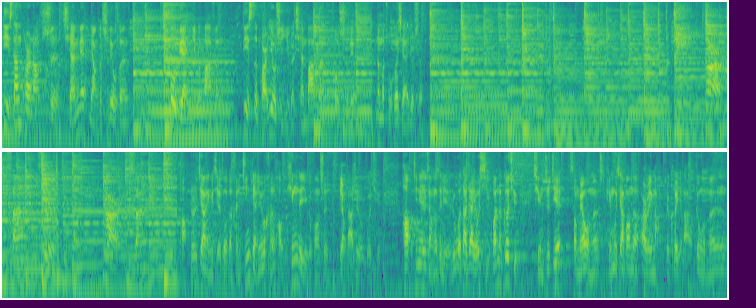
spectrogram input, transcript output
第三拍呢是前面两个十六分，后边一个八分；第四拍又是一个前八分，后十六。那么组合起来就是。这样一个节奏的，很经典又很好听的一个方式表达这首歌曲。好，今天就讲到这里。如果大家有喜欢的歌曲，请直接扫描我们屏幕下方的二维码就可以了，跟我们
